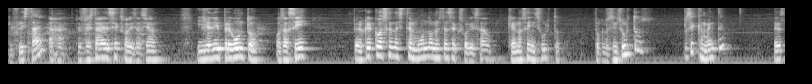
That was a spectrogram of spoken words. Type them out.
¿El freestyle? Ajá, el freestyle es sexualización. Y yo di pregunto, o sea, sí, pero ¿qué cosa en este mundo no está sexualizado? Que no sea insulto. Porque los insultos, básicamente, es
